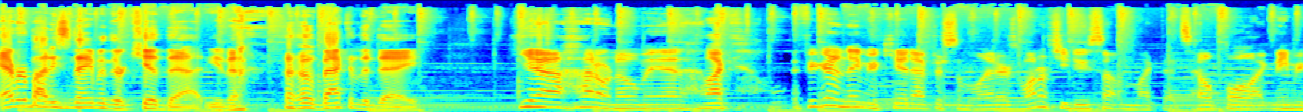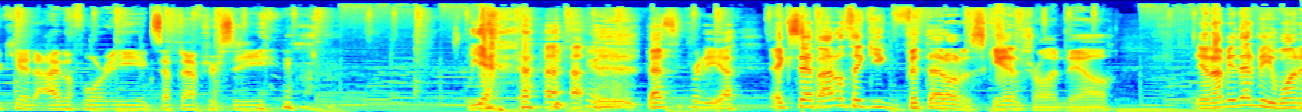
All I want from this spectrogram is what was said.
everybody's naming their kid that. You know, back in the day. Yeah, I don't know, man. Like, if you're gonna name your kid after some letters, why don't you do something like that's helpful? Like name your kid I before E, except after C. Yeah, that's pretty. Uh, except I don't think you can fit that on a Scantron now. And I mean that'd be one.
